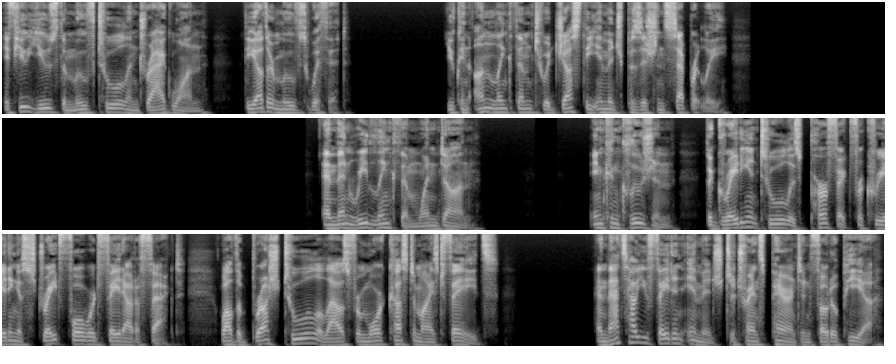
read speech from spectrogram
If you use the Move tool and drag one, the other moves with it. You can unlink them to adjust the image position separately and then relink them when done. In conclusion, the gradient tool is perfect for creating a straightforward fade-out effect, while the brush tool allows for more customized fades. And that's how you fade an image to transparent in Photopea.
